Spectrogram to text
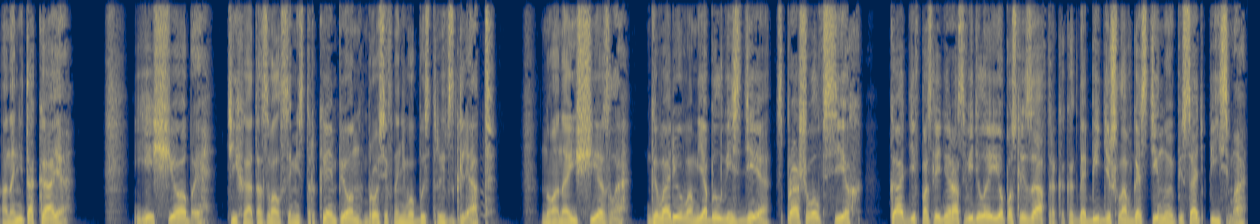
Она не такая». «Еще бы», — тихо отозвался мистер Кэмпион, бросив на него быстрый взгляд. «Но она исчезла. Говорю вам, я был везде, спрашивал всех. Кадди в последний раз видела ее после завтрака, когда Бидди шла в гостиную писать письма».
